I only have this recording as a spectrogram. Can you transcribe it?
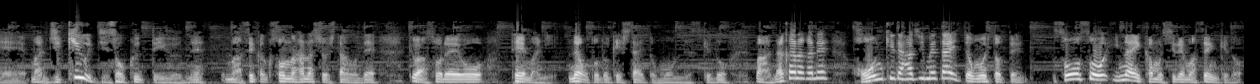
えー、まあ、自給自足っていうね、まあ、せっかくそんな話をしたので、今日はそれをテーマにね、お届けしたいと思うんですけど、まあ、なかなかね、本気で始めたいって思う人って、そうそういないかもしれませんけど、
